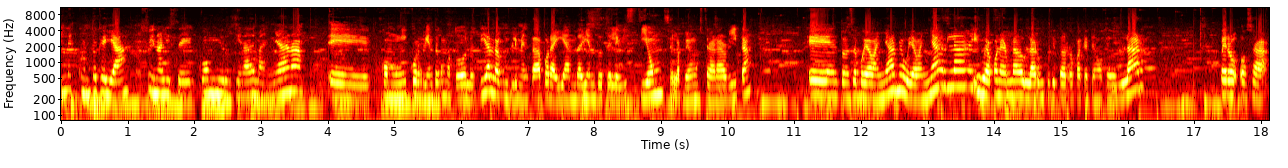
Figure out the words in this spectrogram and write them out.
Les cuento que ya finalicé con mi rutina de mañana, eh, común y corriente como todos los días. La cumplimentada por ahí anda viendo televisión, se la voy a mostrar ahorita. Eh, entonces voy a bañarme, voy a bañarla y voy a ponerme a doblar un poquito de ropa que tengo que doblar. Pero, o sea,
